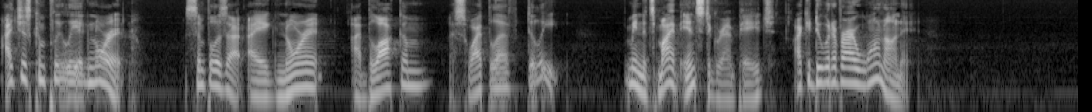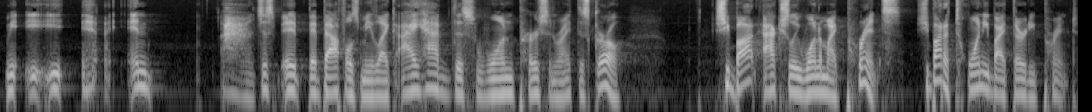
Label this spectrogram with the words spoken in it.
I just completely ignore it. Simple as that. I ignore it. I block them. I swipe left, delete. I mean, it's my Instagram page. I could do whatever I want on it. I mean, and just it, it baffles me. Like I had this one person, right? This girl. She bought actually one of my prints. She bought a 20 by 30 print.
